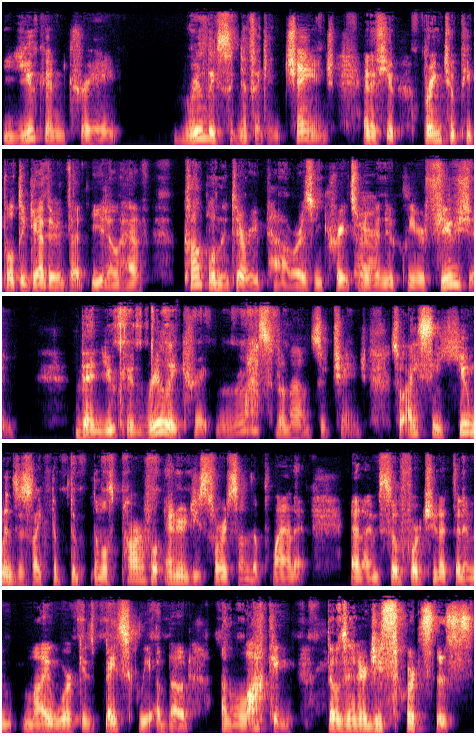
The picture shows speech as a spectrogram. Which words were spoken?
you can create really significant change. And if you bring two people together that you know have complementary powers and create sort yeah. of a nuclear fusion, then you can really create massive amounts of change. So I see humans as like the, the, the, most powerful energy source on the planet. And I'm so fortunate that in, my work is basically about unlocking those energy sources.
